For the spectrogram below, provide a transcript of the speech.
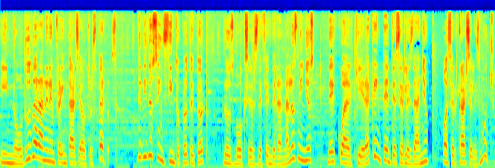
y no dudarán en enfrentarse a otros perros. Debido a su instinto protector, los boxers defenderán a los niños de cualquiera que intente hacerles daño o acercárseles mucho.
